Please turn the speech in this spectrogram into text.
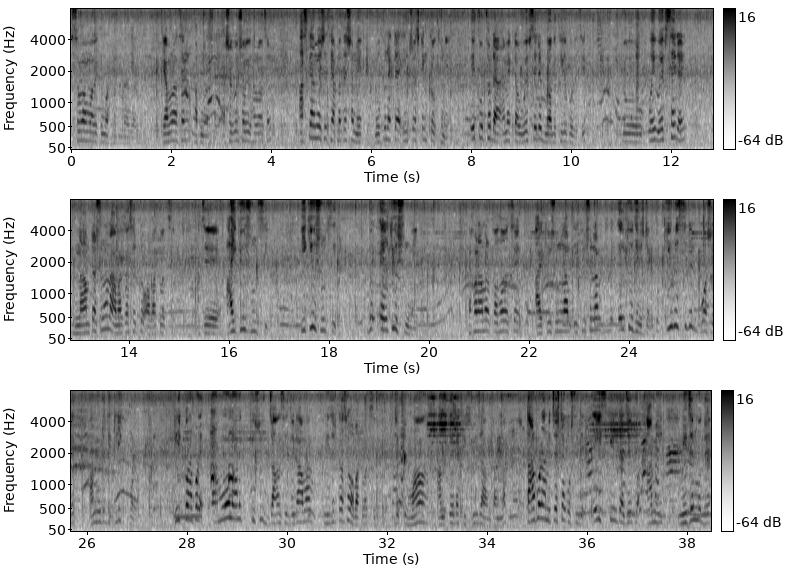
আসসালামু আলাইকুম রহমতুল্লাহ কেমন আছেন? আপনারা সবাই? আশা করি সবাই ভালো আছেন। আজকে আমি এসেছি আপনাদের সামনে নতুন একটা ইন্টারেস্টিং তথ্য নিয়ে। এই তথ্যটা আমি একটা ওয়েবসাইটের ব্লগের থেকে পড়েছি। তো ওই ওয়েবসাইটের নামটা শুনে না আমার কাছে একটু অবাক লাগছে। যে আইকিউ শুনছি ইকিউ শুনছি এল কিউ শুনলাই এখন আমার কথা হচ্ছে আর কিউ শুনলাম ই কিউ শুনলাম, কিন্তু এল কিউ জিনিসটাকে তো কিউরিয়াসিটির বসে আমি ওটাতে ক্লিক করলাম। ক্লিক করার পরে এমন অনেক কিছু জানছি যেটা আমার নিজের কাছে অবাক লাগছে যে মা আমি তো এটা কিছুই জানতাম না। তারপরে আমি চেষ্টা করছি যে, এই স্কিলটা যেহেতু আমি নিজের মধ্যে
